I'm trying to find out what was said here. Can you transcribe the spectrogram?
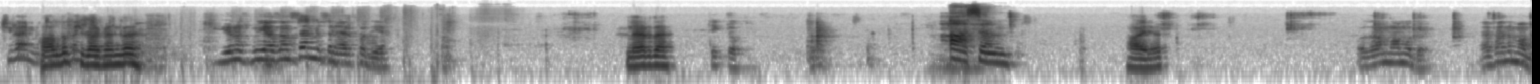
Tülay mı? Aldım Tamam, Tülay kim bende. Yunus bu yazan sen misin Erko diye? Nerede? TikTok. Awesome. Hayır. O zaman Mamu'dur. Efendim Mamu.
